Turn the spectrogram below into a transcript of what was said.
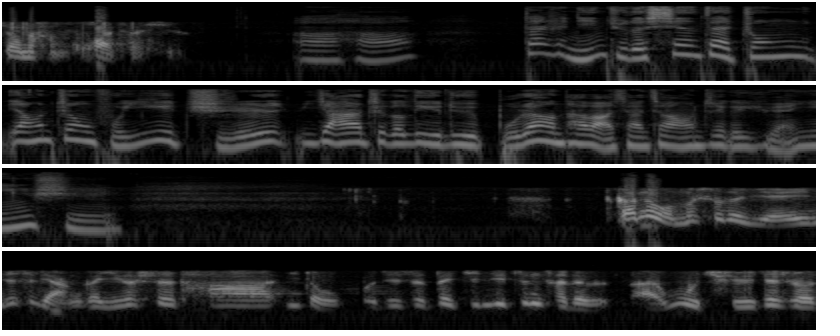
降的很快才行。啊哈。但是您觉得现在中央政府一直压这个利率不让它往下降，这个原因是？刚才我们说的原因，就是两个，一个是他一种就是对经济政策的呃误区，就是说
